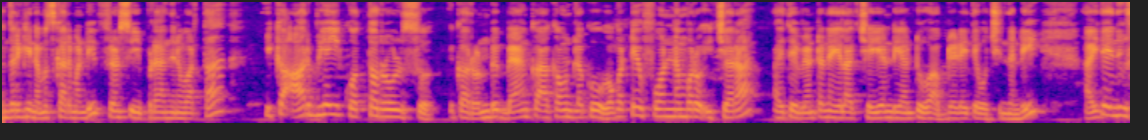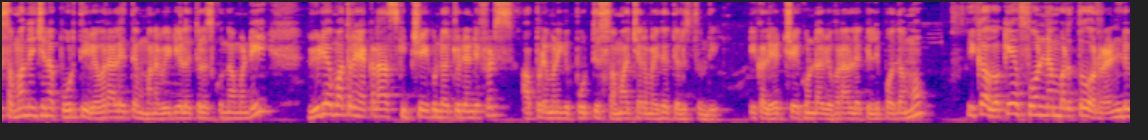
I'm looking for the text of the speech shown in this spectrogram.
అందరికీ నమస్కారం అండి. ఫ్రెండ్స్ ఇప్పుడే అందిన వార్త. ఇక ఆర్బీఐ కొత్త రూల్స్. ఇక రెండు బ్యాంక్ అకౌంట్లకు ఒకటే ఫోన్ నెంబర్ ఇచ్చారా? అయితే వెంటనే ఇలా చేయండి అంటూ అప్డేట్ అయితే వచ్చిందండి. అయితే ఇందుకు సంబంధించిన పూర్తి వివరాలు అయితే మన వీడియోలో తెలుసుకుందామండి. వీడియో మాత్రం ఎక్కడా స్కిప్ చేయకుండా చూడండి ఫ్రెండ్స్. అప్పుడే మనకి పూర్తి సమాచారం అయితే తెలుస్తుంది. ఇక లేట్ చేయకుండా వివరాల్లోకి వెళ్ళిపోదాము. ఇక ఒకే ఫోన్ నెంబర్తో రెండు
